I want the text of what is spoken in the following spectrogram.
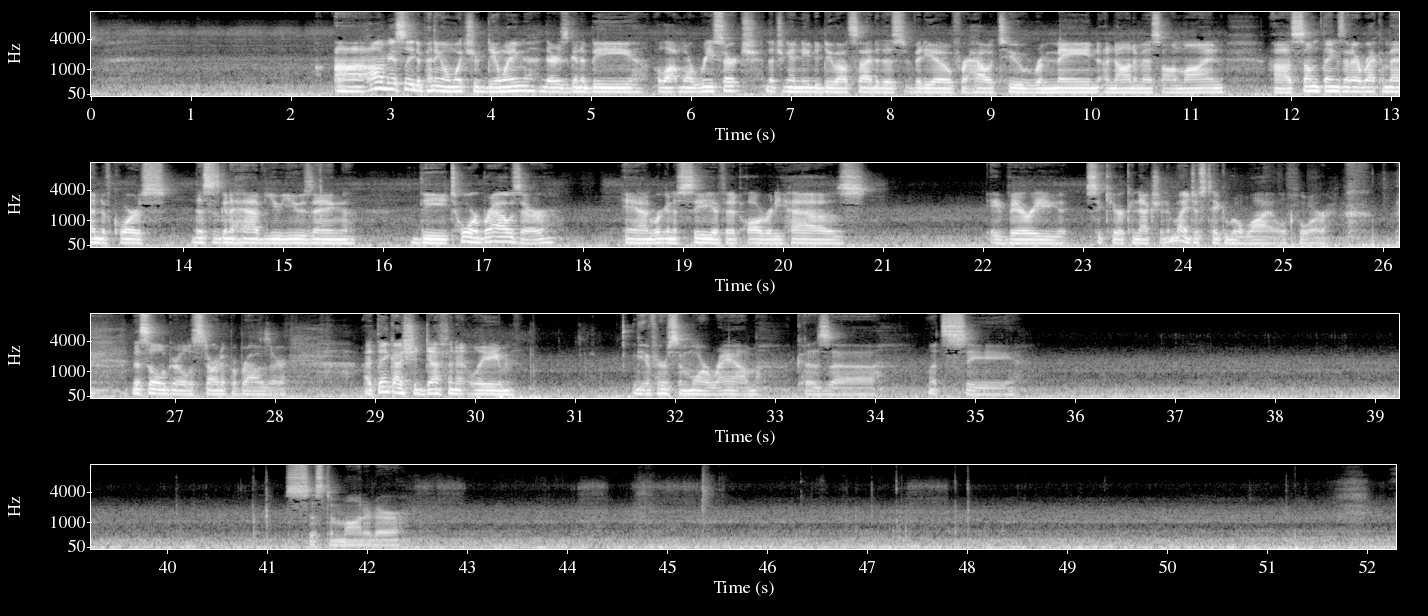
uh, obviously, depending on what you're doing, there's going to be a lot more research that you're going to need to do outside of this video for how to remain anonymous online. Uh, some things that I recommend, of course, this is going to have you using the Tor browser, and we're going to see if it already has a very secure connection. It might just take a little while for this old girl to start up a browser. I think I should definitely give her some more RAM because uh, let's see. System monitor.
